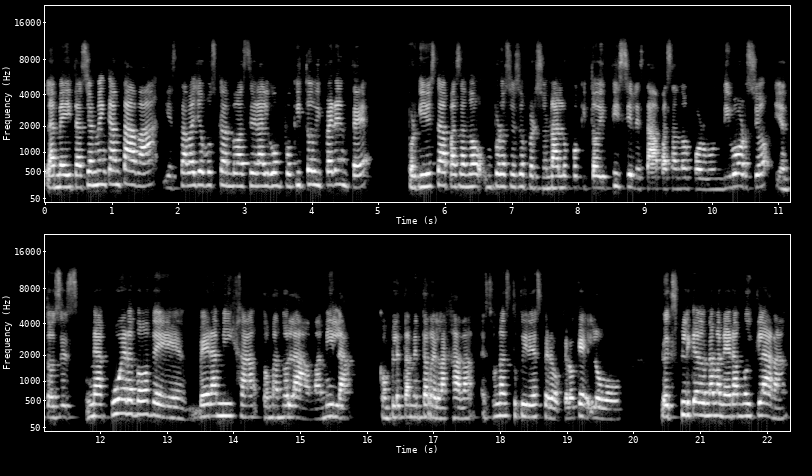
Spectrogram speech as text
la meditación me encantaba y estaba yo buscando hacer algo un poquito diferente porque yo estaba pasando un proceso personal un poquito difícil, estaba pasando por un divorcio y entonces me acuerdo de ver a mi hija tomando la mamila completamente relajada. Es una estupidez, pero creo que lo, lo explica de una manera muy clara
